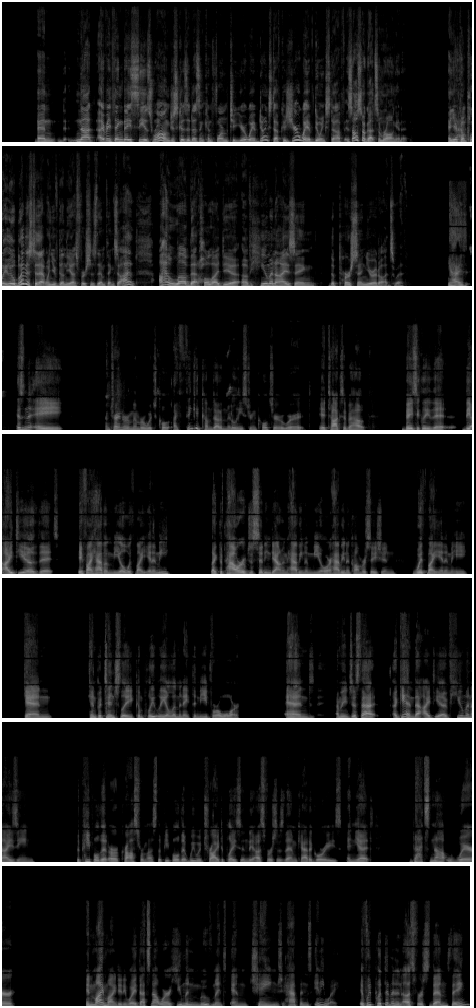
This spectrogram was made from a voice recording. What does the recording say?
Hmm. And not everything they see is wrong just because it doesn't conform to your way of doing stuff, because your way of doing stuff has also got some wrong in it. And you're Yeah. completely oblivious to that when you've done the us versus them thing. So I I love that whole idea of humanizing the person you're at odds with. Yeah, is- isn't it a? I'm trying to remember which cult. I think it comes out of Middle Eastern culture where it, it talks about basically the the idea that if I have a meal with my enemy, like the power of just sitting down and having a meal or having a conversation with my enemy can can potentially completely eliminate the need for a war. And I mean, just that again, that idea of humanizing the people that are across from us, the people that we would try to place in the us versus them categories. And yet, that's not where, in my mind anyway, that's not where human movement and change happens anyway. If we put them in an us versus them thing,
